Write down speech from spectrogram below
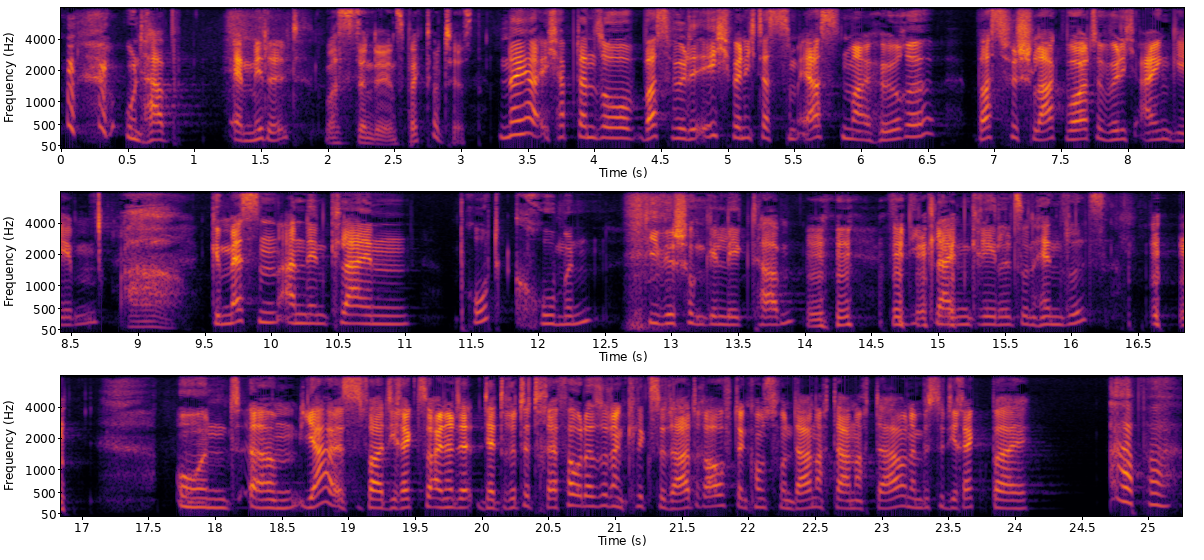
und habe ermittelt. Was ist denn der Inspektortest? Naja, ich habe dann so, was würde ich, wenn ich das zum ersten Mal höre, was für Schlagworte würde ich eingeben? Ah. Gemessen an den kleinen Brotkrumen, die wir schon gelegt haben, für die kleinen Gredels und Hänsels. Und ähm, ja, es war direkt so einer der, der dritte Treffer oder so, dann klickst du da drauf, dann kommst du von da nach da nach da und dann bist du direkt bei Aber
